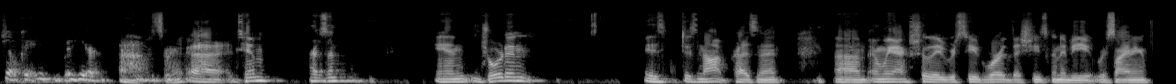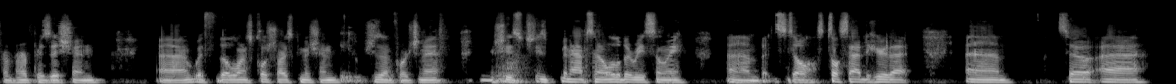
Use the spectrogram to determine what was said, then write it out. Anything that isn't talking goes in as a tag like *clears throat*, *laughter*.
Joking, but here. uh, sorry, uh, Tim, Present. and Jordan is is not present. Um, and we actually received word that she's going to be resigning from her position uh, with the Lawrence Cultural Arts Commission, She's unfortunate. She's she's been absent a little bit recently, um, but still still sad to hear that. Um, so uh,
